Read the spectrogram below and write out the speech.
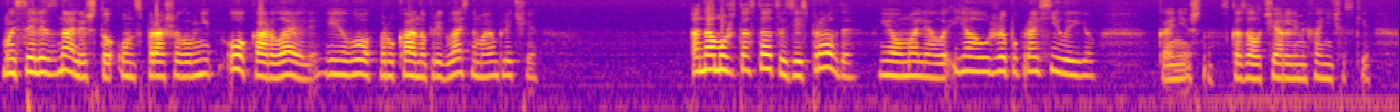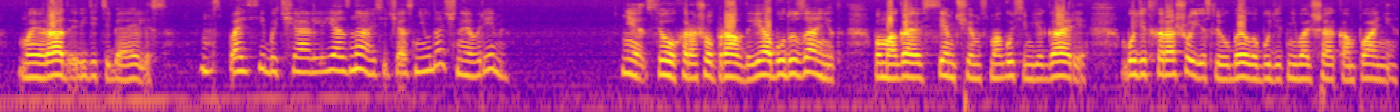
Мы с Элис знали, что он спрашивал не о Карлайле, и его рука напряглась на моем плече. «Она может остаться здесь, правда?» Я умоляла. «Я уже попросила ее». «Конечно», — сказал Чарли механически. «Мы рады видеть тебя, Элис». «Спасибо, Чарли. Я знаю, сейчас неудачное время». «Нет, все хорошо, правда. Я буду занят, помогая всем, чем смогу семье Гарри. Будет хорошо, если у Беллы будет небольшая компания».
